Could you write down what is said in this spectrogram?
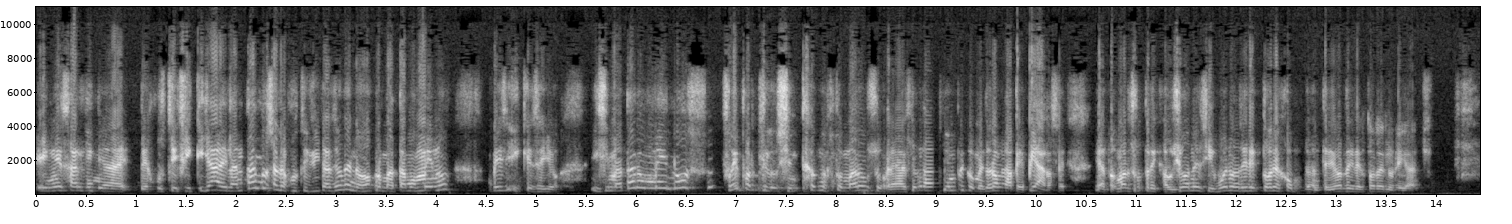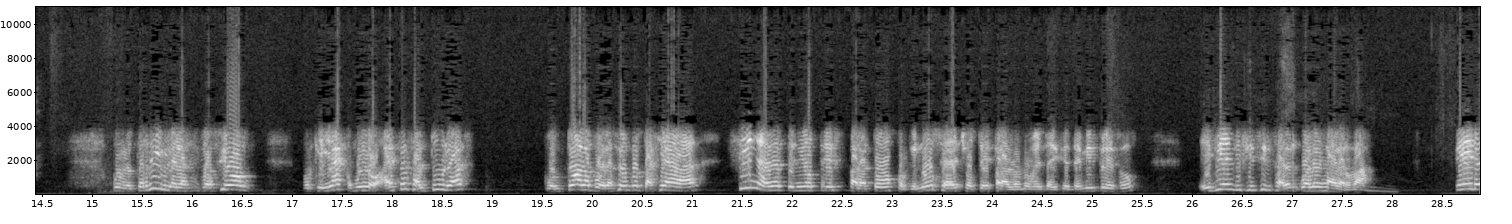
en esa línea de- justificar, ya adelantándose a la justificación de nosotros matamos menos, ¿ves? Y qué sé yo. Y si mataron menos fue porque los internos tomaron su reacción a tiempo y comenzaron a pepearse y a tomar sus precauciones y buenos directores como el anterior director del Urigancho. Bueno, terrible la situación, porque ya, como digo, a estas alturas, con toda la población contagiada, sin haber tenido test para todos, porque no se ha hecho test para los 97 mil presos, es bien difícil saber cuál es la verdad. Pero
